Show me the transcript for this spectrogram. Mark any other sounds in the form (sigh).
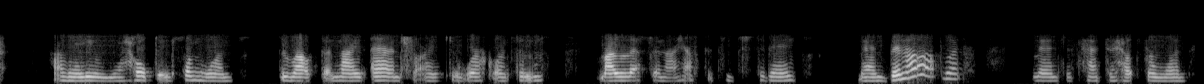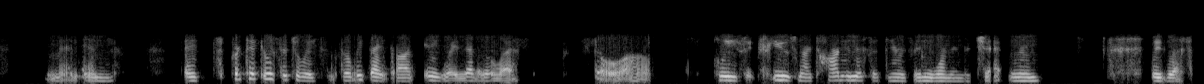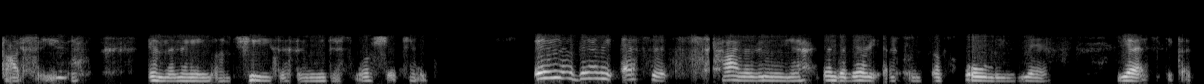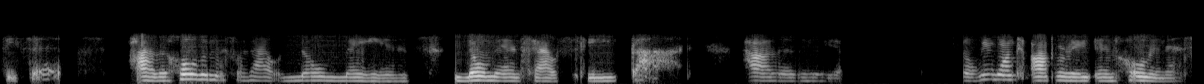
hallelujah, helping someone throughout the night and trying to work on some my lesson I have to teach today. Man, been up, but man just had to help someone man in a particular situation. So we thank God anyway, nevertheless. So uh, Please excuse my tardiness if there is anyone in the chat room. We bless God for you in the name of Jesus, and we just worship Him. In the very essence, hallelujah, in the very essence of holiness. Yes, because He said, Hallelujah, holiness without no man, no man shall see God. Hallelujah. So we want to operate in holiness.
